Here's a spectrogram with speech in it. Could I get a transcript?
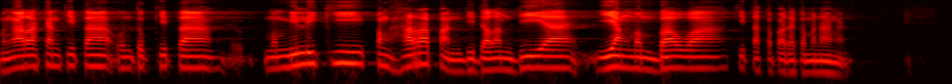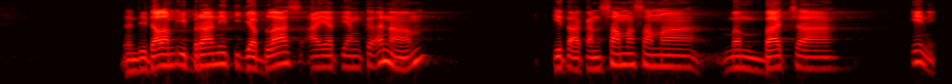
mengarahkan kita untuk kita memiliki pengharapan di dalam Dia yang membawa kita kepada kemenangan. Dan di dalam Ibrani 13 ayat yang ke-6, kita akan sama-sama membaca ini.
